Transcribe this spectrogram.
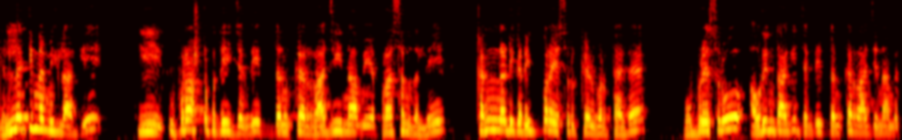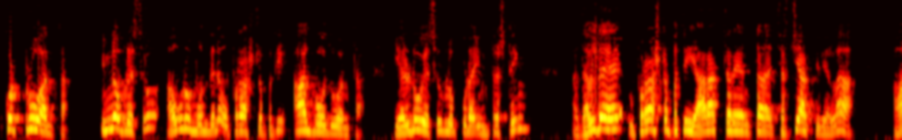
ಎಲ್ಲಕ್ಕಿನ್ನ ಮಿಗಿಲಾಗಿ ಈ ಉಪರಾಷ್ಟ್ರಪತಿ ಜಗದೀಪ್ ಧನ್ಕರ್ ರಾಜೀನಾಮೆಯ ಕನ್ನಡಿಗರ ಕನ್ನಡಿಗರಿಬ್ಬರ ಹೆಸರು ಕೇಳಿ ಬರ್ತಾ ಇದೆ. ಒಬ್ಬರ ಹೆಸರು ಅವರಿಂದಾಗಿ ಜಗದೀಪ್ ಧನ್ಕರ್ ರಾಜೀನಾಮೆ ಕೊಟ್ರು ಅಂತ. ಇನ್ನೊಬ್ಬರ ಹೆಸರು ಅವರು ಮುಂದಿನ ಉಪರಾಷ್ಟ್ರಪತಿ ಆಗ್ಬೋದು ಅಂತ. ಎರಡೂ ಹೆಸರುಗಳು ಕೂಡ ಇಂಟ್ರೆಸ್ಟಿಂಗ್ ಅದಲ್ಲದೆ ಉಪರಾಷ್ಟ್ರಪತಿ ಯಾರಾಗ್ತಾರೆ ಅಂತ ಚರ್ಚೆ ಆಗ್ತಿದೆಯಲ್ಲ, ಆ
